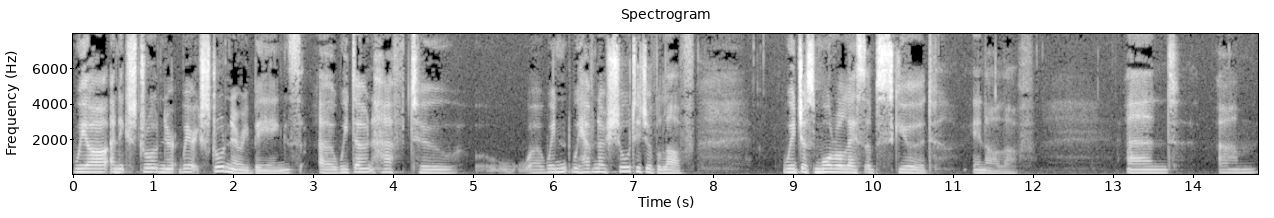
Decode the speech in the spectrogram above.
We are an extraordinary, we're extraordinary beings. Uh, we don't have to, uh, we, we have no shortage of love we're just more or less obscured in our love. And um,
